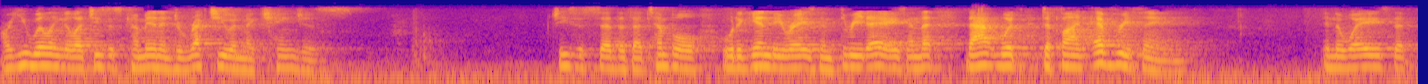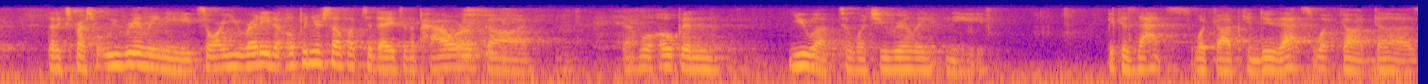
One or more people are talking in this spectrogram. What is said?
Are you willing to let Jesus come in and direct you and make changes? Jesus said that that temple would again be raised in three days and that that would define everything in the ways that that express what we really need. So, are you ready to open yourself up today to the power of God that will open you up to what you really need? Because that's what God can do. That's what God does.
